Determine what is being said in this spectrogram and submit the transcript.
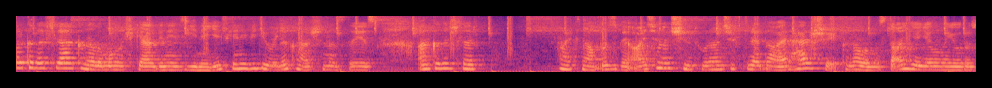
arkadaşlar kanalıma hoş geldiniz. Yine yepyeni video ile karşınızdayız. Arkadaşlar Alp Nabruz ve Ayça Ayşin Turan çiftine dair her şey kanalımızdan yayınlıyoruz.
